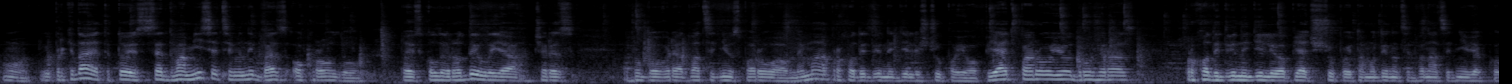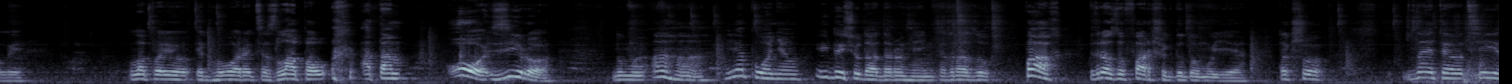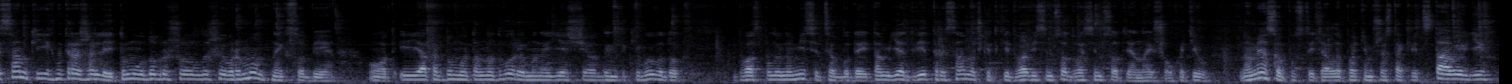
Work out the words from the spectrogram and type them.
От, ви прикидаєте? Тобто це два місяці вони без окролу. Тобто, коли родили я через, грубо говоря, 20 днів спарував, нема. Проходить дві неділі, щупаю, опять парую другий раз. Проходить дві неділі, опять щупаю там 11-12 днів, як коли. Лапаю, як говориться, злапав, а там о, зіро. Думаю, ага, я поняв. Іди сюди, дорогенька. Зразу пах, зразу фаршик додому є. Так що, знаєте, оці самки їх не треба жаліти. Тому добре, що лишив ремонтник собі. От, і я так думаю, там на дворі у мене є ще один такий виводок. Два з половиною місяця буде, і там є дві-три самочки, такі 2800-2700 я знайшов. Хотів на м'ясо пустити, але потім щось так відставив їх.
